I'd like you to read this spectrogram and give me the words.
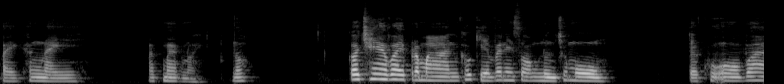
ไปข้างในมาก ๆ หน่อยเนาะก็แช่ไว้ประมาณเขาเขียนไว้ในซองหนึ่งชั่วโมง แต่ครูออว่า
